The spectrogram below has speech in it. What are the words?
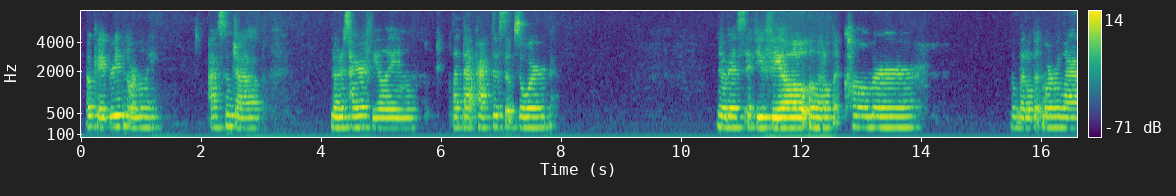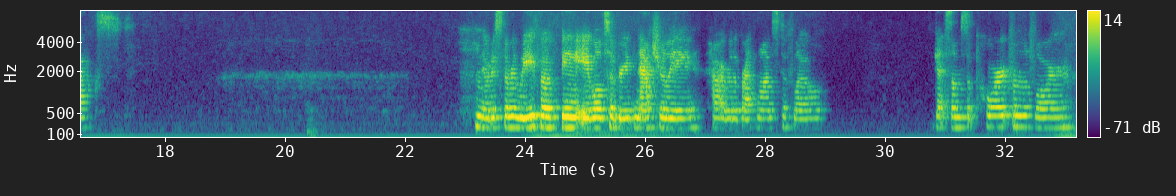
Okay, breathe normally. Awesome job. Notice how you're feeling. Let that practice absorb. Notice if you feel a little bit calmer, a little bit more relaxed. Notice the relief of being able to breathe naturally, however the breath wants to flow. Get some support from the floor.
